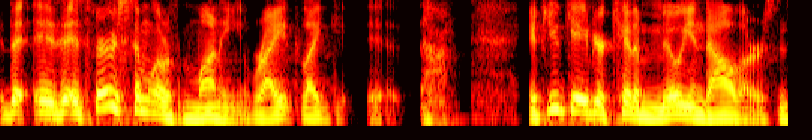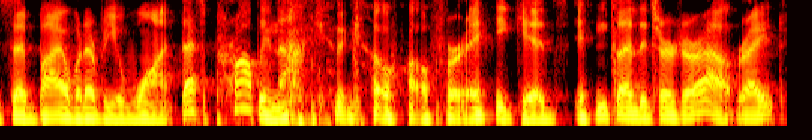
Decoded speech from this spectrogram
it's very similar with money, right? Like if you gave your kid a million dollars and said, buy whatever you want, that's probably not going to go well for any kids inside the church or out, right?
